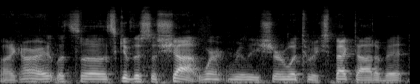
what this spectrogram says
like, all right, let's uh, let's give this a shot. We weren't really sure what to expect out of it,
